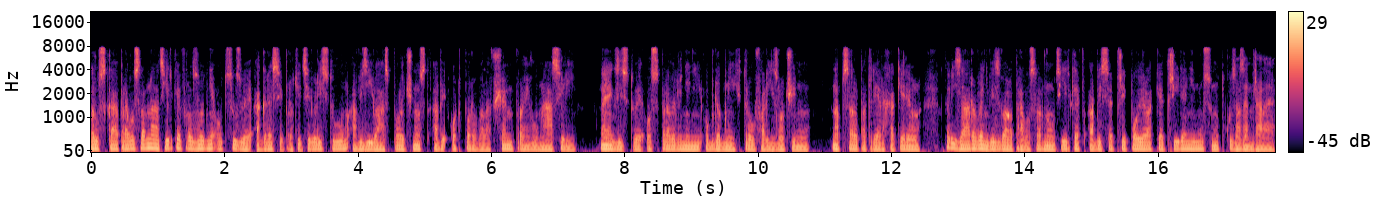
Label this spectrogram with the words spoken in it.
Ruská pravoslavná církev rozhodně odsuzuje agresi proti civilistům a vyzývá společnost, aby odporovala všem projevům násilí. Neexistuje ospravedlnění obdobných troufalých zločinů, napsal patriarcha Kiril, který zároveň vyzval pravoslavnou církev, aby se připojila ke třídennímu smutku za zemřelé.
